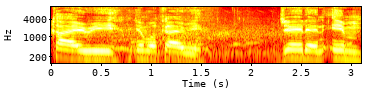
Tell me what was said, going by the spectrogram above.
Kyrie, you know Kyrie. Jaden him.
